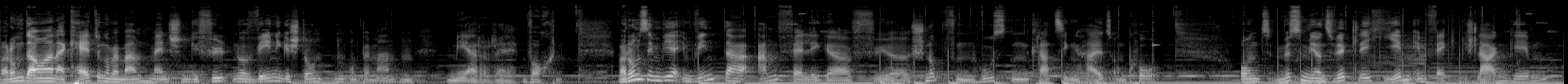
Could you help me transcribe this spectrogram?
Warum dauern Erkältungen bei manchen Menschen gefühlt nur wenige Stunden und bei manchen mehrere Wochen? Warum sind wir im Winter anfälliger für Schnupfen, Husten, kratzigen Hals und Co? Und müssen wir uns wirklich jedem Infekt geschlagen geben?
